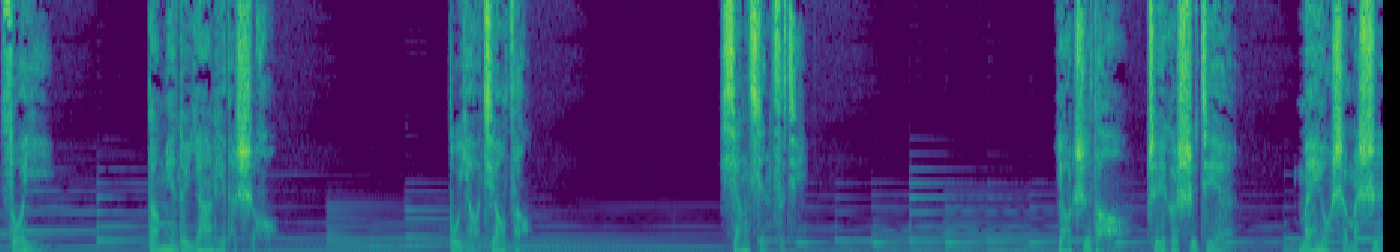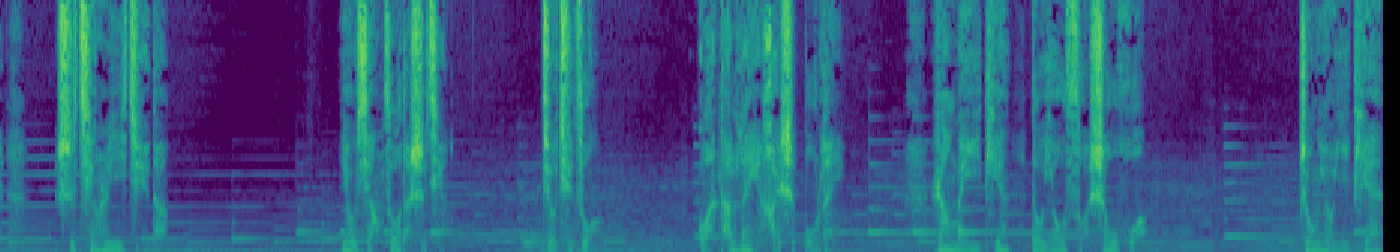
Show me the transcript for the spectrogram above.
所以，当面对压力的时候，不要焦躁，相信自己。要知道，这个世界没有什么事是轻而易举的，有想做的事情。就去做，管他累还是不累，让每一天都有所收获。终有一天，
